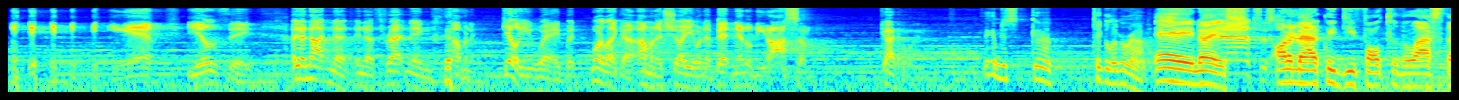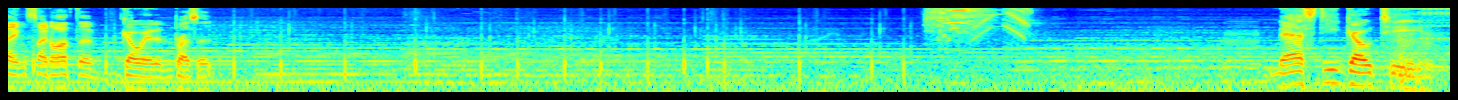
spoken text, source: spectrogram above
yeah, you'll see. Uh, Not in a, in a threatening, I'm gonna kill you way, but more like a, I'm gonna show you in a bit and it'll be awesome. Got it way. I think I'm just gonna take a look around. Hey, nice. That's a spirit. Automatically default to the last thing, so I don't have to go in and press it. Nasty goatee.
